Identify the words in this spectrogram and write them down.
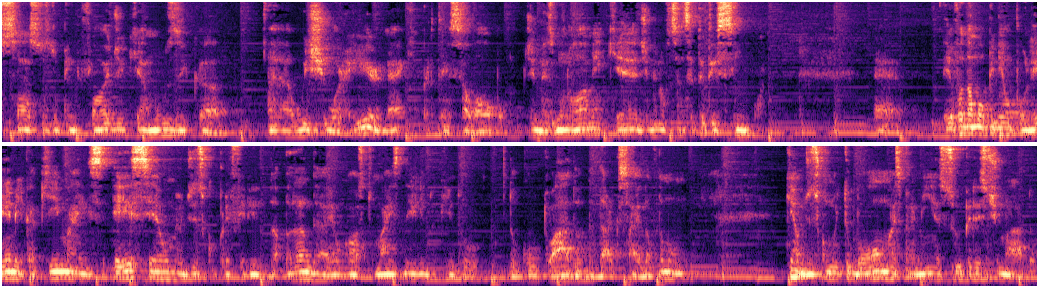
Sucessos do Pink Floyd, que é a música uh, Wish You Were Here, né, que pertence ao álbum de mesmo nome, que é de 1975. É, eu vou dar uma opinião polêmica aqui, mas esse é o meu disco preferido da banda. Eu gosto mais dele do que do, do cultuado The Dark Side of the Moon, que é um disco muito bom, mas para mim é super estimado.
